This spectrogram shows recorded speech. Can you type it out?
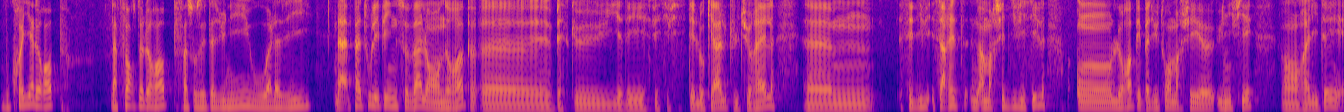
Vous croyez à l'Europe? La force de l'Europe face aux États-Unis ou à l'Asie? Bah, pas tous les pays ne se valent en Europe euh, parce qu'il y a des spécificités locales, culturelles. Euh, ça reste un marché difficile. L'Europe n'est pas du tout un marché unifié en réalité.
